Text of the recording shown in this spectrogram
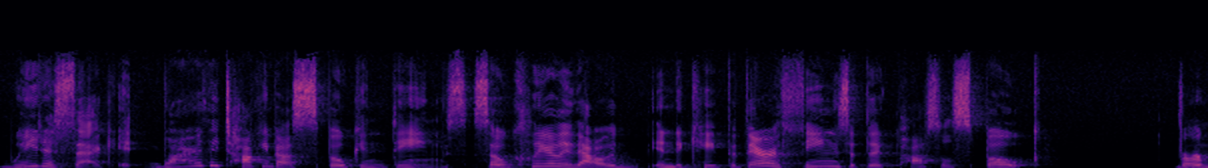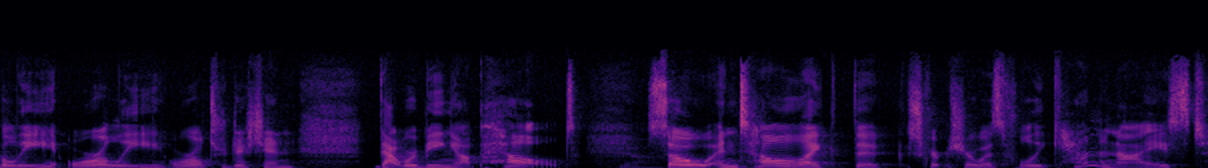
wait a sec, it, why are they talking about spoken things? So clearly that would indicate that there are things that the apostles spoke verbally, hmm. orally, oral tradition that were being upheld. So until like the scripture was fully canonized,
